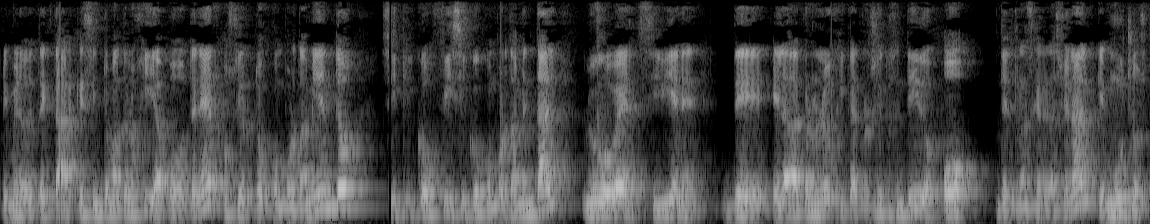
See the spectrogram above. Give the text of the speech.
Primero, detectar qué sintomatología puedo tener o cierto comportamiento psíquico, físico, comportamental. Luego, ver si viene de la cronológica, el proyecto sentido o del transgeneracional, que muchos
